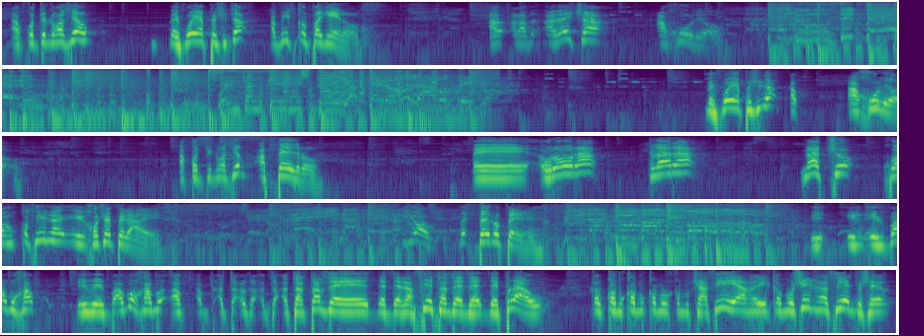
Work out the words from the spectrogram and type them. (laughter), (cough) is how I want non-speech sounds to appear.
A continuación, les voy a presentar a mis compañeros. A, a la, a derecha, a Julio. Les voy a presentar a, a Julio. A continuación, a Pedro. Eh, Aurora, Clara, Nacho, Juan Cocina y José Peláez. Y yo, Pe- Pedro Pérez. Y, y- y vamos a, y vamos a, a- a- a- tratar de, de- de las fiestas de, de, de Prau, como, como, como, como se hacían y como siguen haciéndose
